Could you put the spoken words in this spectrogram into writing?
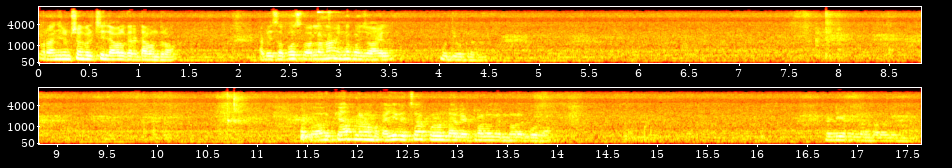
ஒரு அஞ்சு நிமிஷம் கழிச்சு லெவல் கரெக்டாக வந்துடும் அப்படி சப்போஸ் வரலன்னா இன்னும் கொஞ்சம் ஆயில் ஊற்றி விட்ருங்க அதாவது கேப்பில் நம்ம கையை வச்சா கூலண்ட் ஆயில் அளவுக்கு இருந்தாலே போதும். ரேடியேட்டரில் அந்த அளவுக்கு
